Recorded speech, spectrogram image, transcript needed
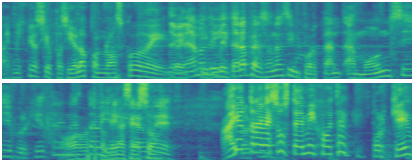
ay, mijo, sí, pues yo lo conozco de. Deberíamos de invitar a personas importantes. A Monse. ¿Por qué traen Oh, a esta no vieja, digas eso. güey? Ay, ¿Por otra qué? vez usted, mijo. ¿Por qué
